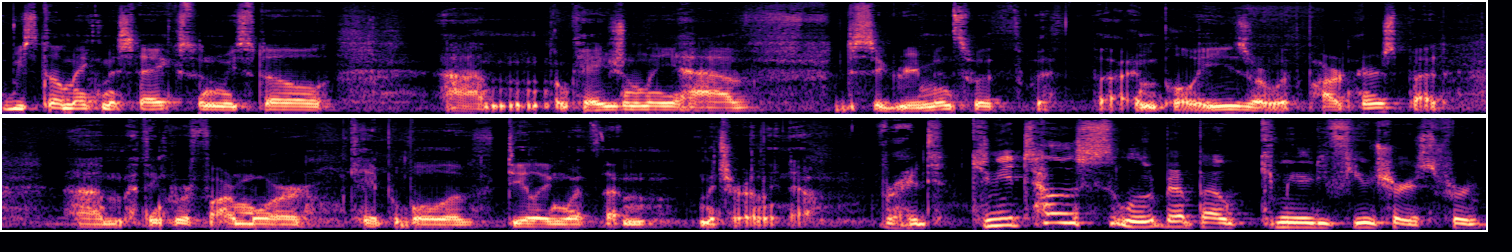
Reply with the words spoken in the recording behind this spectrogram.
we still make mistakes, and we still um, occasionally have disagreements with with uh, employees or with partners, but. Um, I think we're far more capable of dealing with them maturely now. Right. Can you tell us a little bit about Community Futures? For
